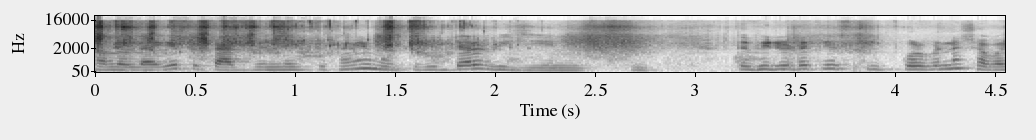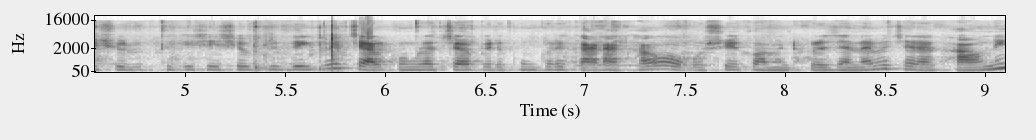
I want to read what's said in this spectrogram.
ভালো লাগে, তো তার জন্য একটুখানি মুসুরির ডাল ভিজিয়ে নিচ্ছি। তো ভিডিওটাকে স্কিপ করবে না, সবাই শুরু থেকে শেষ অবধি দেখবে। চাল কুমড়ার চপ এরকম করে কারা খাও, অবশ্যই কমেন্ট করে জানাবে। যারা খাওনি,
